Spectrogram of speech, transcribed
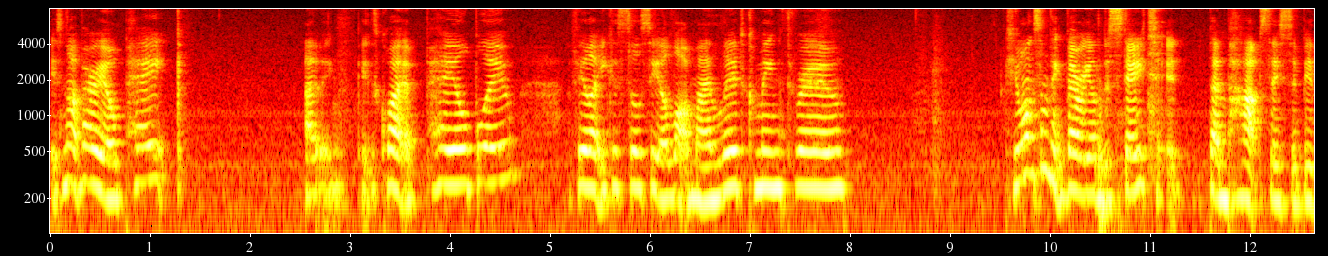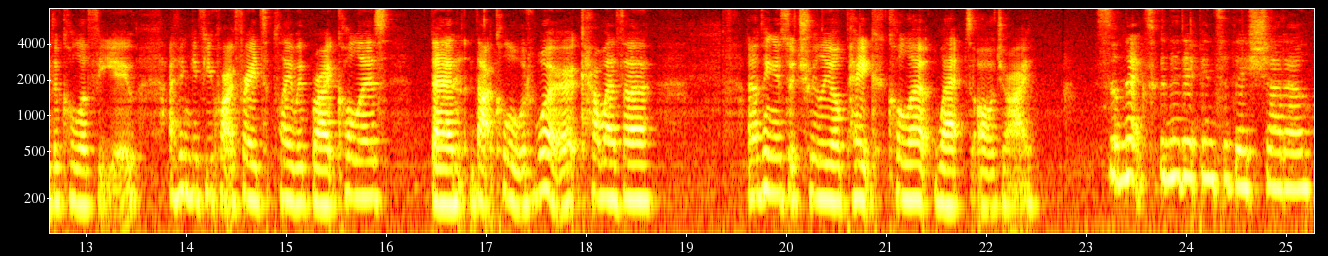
It's not very opaque. I think it's quite a pale blue. I feel like you can still see a lot of my lid coming through. If you want something very understated, then perhaps this would be the colour for you. I think if you're quite afraid to play with bright colours, then that colour would work. However, I don't think it's a truly opaque colour, wet or dry. So next we're going to dip into this shadow.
